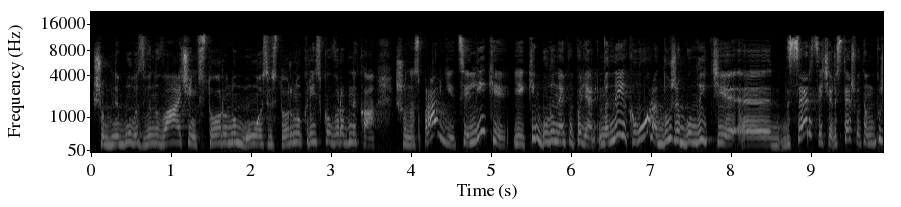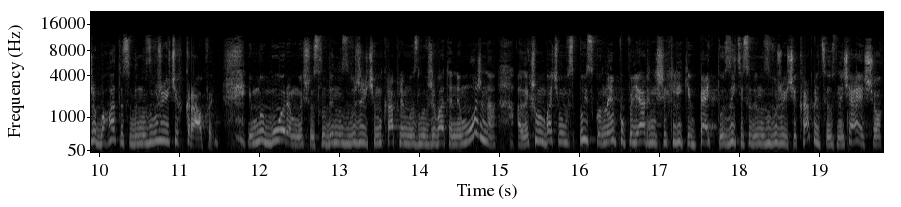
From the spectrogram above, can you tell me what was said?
щоб не було звинувачень в сторону МОЗ, в сторону українського виробника. Що насправді це ліки, які були найпопулярніші. Мене як лора дуже болить е, серце через те, що там дуже багато судинозвужуючих крапель. І ми боремося, що судинозвужуючими краплями зловживати не можна. Але якщо ми бачимо в списку найпопулярніших ліків 5 позицій судинозвужуючих крапель, це означає, що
